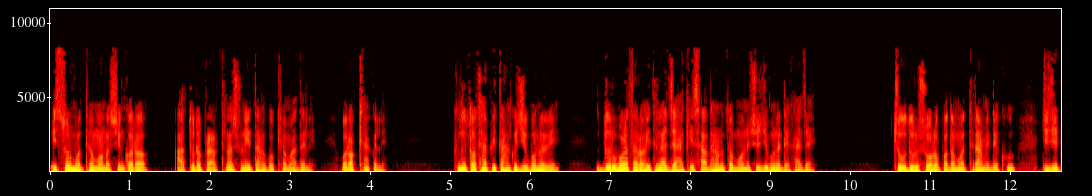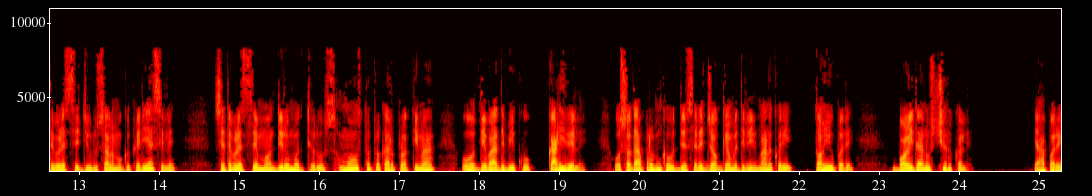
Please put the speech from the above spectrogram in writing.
ଈଶ୍ୱର ମଧ୍ୟ ମନୁଷ୍ୟଙ୍କର ଆତୁର ପ୍ରାର୍ଥନା ଶୁଣି ତାହାଙ୍କୁ କ୍ଷମା ଦେଲେ ଓ ରକ୍ଷା କଲେ। କିନ୍ତୁ ତଥାପି ତାହାଙ୍କ ଜୀବନରେ ଦୁର୍ବଳତା ରହିଥିଲା ଯାହାକି ସାଧାରଣତଃ ମନୁଷ୍ୟ ଜୀବନରେ ଦେଖାଯାଏ। ଚଉଦରୁ ଷୋହଳ ପଦ ମଧ୍ୟରେ ଆମେ ଦେଖୁ ଯେ ଯେତେବେଳେ ସେ ଜୁରୁସାଲମକୁ ଫେରିଆସିଲେ ସେତେବେଳେ ସେ ମନ୍ଦିର ମଧ୍ୟରୁ ସମସ୍ତ ପ୍ରକାର ପ୍ରତିମା ଓ ଦେବାଦେବୀକୁ କାଢ଼ିଦେଲେ ଓ ସଦାପ୍ରଭୁଙ୍କ ଉଦ୍ଦେଶ୍ୟରେ ଯଜ୍ଞବେଦୀ ନିର୍ମାଣ କରି ତହିଁ ଉପରେ ବଳିଦାନ ଉତ୍ସର କଲେ। ଏହାପରେ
